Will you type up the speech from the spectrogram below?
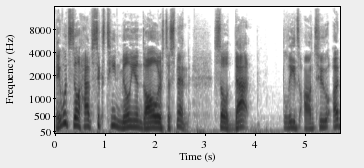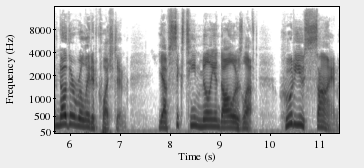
They would still have $16 million to spend. So that leads on to another related question. You have $16 million left. Who do you sign?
